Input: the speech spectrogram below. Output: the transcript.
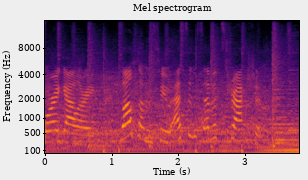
Gallery. Welcome to Essence of Abstraction.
